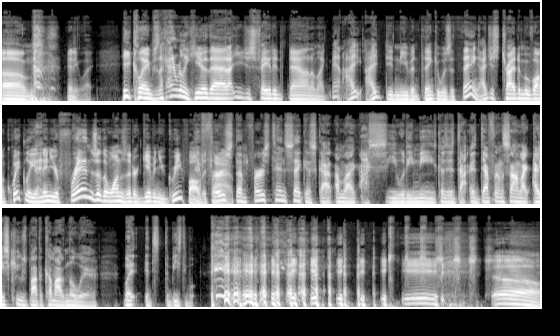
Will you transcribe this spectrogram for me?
Um, anyway, he claims he's like I didn't really hear that. I, you just faded it down. I'm like, man, I I didn't even think it was a thing. I just tried to move on quickly, and then your friends are the ones that are giving you grief all At the first, time. the first ten seconds, Scott, I'm like, I see what he means because it, it definitely sounds like Ice Cube's about to come out of nowhere, but it's the Beastie Boys. oh,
